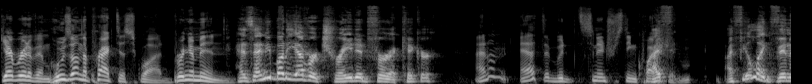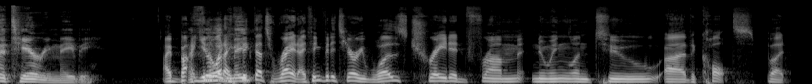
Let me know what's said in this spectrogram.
Get rid of him. Who's on the practice squad? Bring him in. Has anybody ever traded for a kicker? I don't. That would, it's an interesting question. I feel like Vinatieri maybe. I, I you know what? like I think that's right. I think Vinatieri was traded from New England to uh, the Colts, but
